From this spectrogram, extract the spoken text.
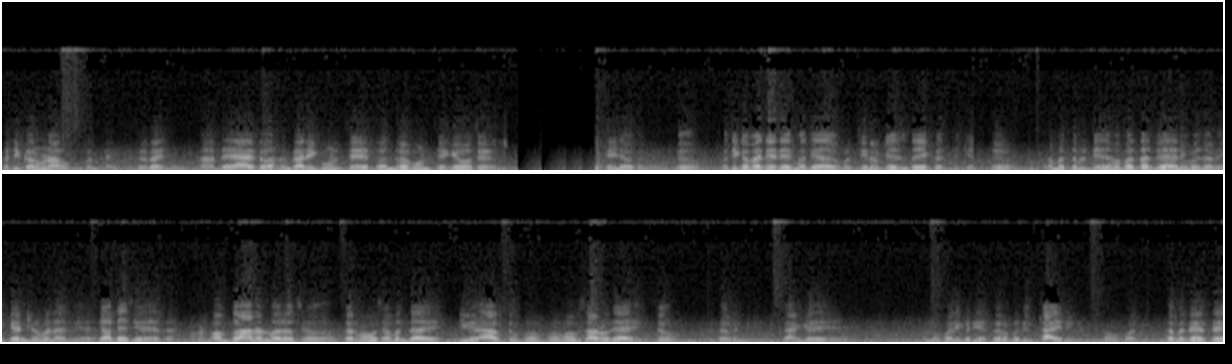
પછી કરુણા ઉત્પન્ન થાય છે. શું થાય છે? હા દયા એ તો અહંકારી ગુણ છે દ્વંદ્વ ગુણ છે. કેવો છે? થઈ જાવ તમે. પછી ગમે તે દેશમાંથી આવ્યો પણ છેલ્લું સ્ટેશન તો એક જ જગ્યાએ. જો. અમે તમને સ્ટેશનમાં ફરતા જોયા નહીં કોઈ દાડે. કેન્ટીનમાં ના જોયા ક્યાં બેસી રહ્યા હતા? આમ તો આનંદમાં રહો છો. કર્મ ઓછા બંધાય. જીવે આવતું બહુ સારો જાય. તો કારણ કે લોકોની બધી અસરો બધી થાય નહીં બહુ બાજુ ગમે તે હશે,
